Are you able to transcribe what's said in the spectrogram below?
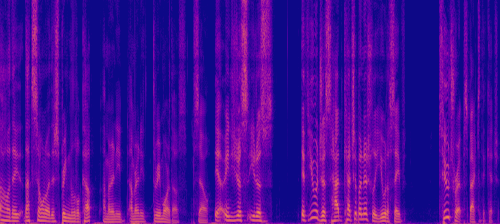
Oh, they that's so annoying. They just bring the little cup. I'm gonna need I'm gonna need three more of those. So yeah, I mean you just you just if you had just had ketchup initially, you would have saved two trips back to the kitchen.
